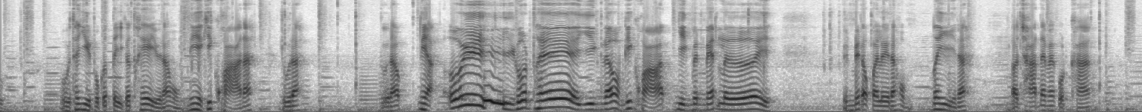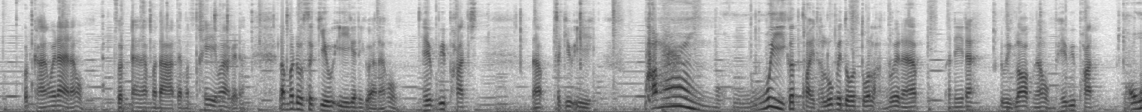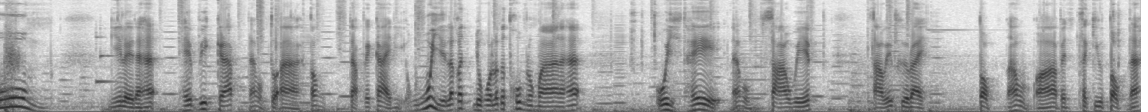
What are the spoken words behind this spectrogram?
โอ้ยถ้ายืนปกติก็เท่อยู่นะผมนี่คลิกขวานะ ดูนะ ดูนะเนี่ยเอ้ยโคตรเท่ยิงนะผมคลิกขวายิงเป็นเม็ดเลย เป็นเม็ดออกไปเลยนะผมนี่นะเราชาร์จได้ไหมกดค้าง กดค้างไม่ได้นะผมกดได้ธรรมดาแต่มันเท่มากเลยนะ เรามาดูสกิล E กันดีกว่านะผม Heavy Punch นะครับสกิล E ปั๊มโอ้โหก็ต่อยทะลุไปโดนตัวหลังด้วยนะครับ อันนี้นะ ดูอีกรอบนะผม Heavy Punch ปุ้มนี้เลยนะฮะ Heavy Grab นะผมตัว R ต้องจับใกล้ๆนี่อุ้ยแล้วก็โยนแล้วก็ทุ่มลงมานะฮะอุ้ยเท่นะผม s o u n d Wave s o u n d Wave คืออะไร ตบนะครับผมอ๋อเป็นสกิลตบนะ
